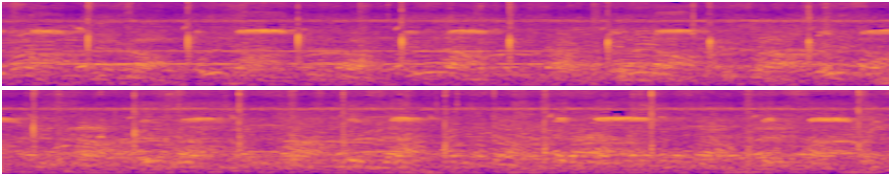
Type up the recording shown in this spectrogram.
Let's go! Bye.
